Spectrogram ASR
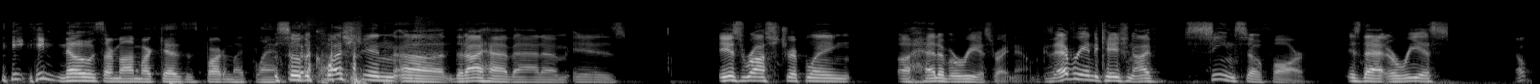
he he knows German Marquez is part of my plan. so the question uh, that I have, Adam, is: Is Ross Stripling ahead of Urias right now? Because every indication I've seen so far is that Urias Nope.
